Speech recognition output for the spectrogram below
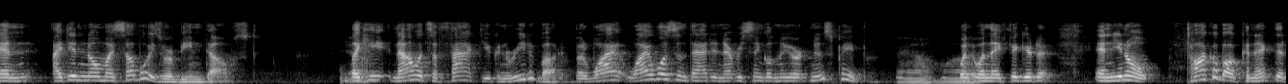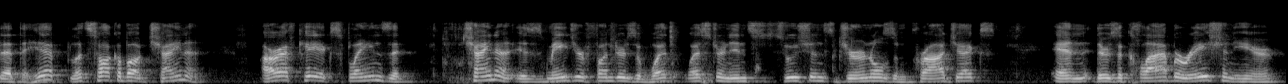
and I didn't know my subways were being doused? Like he, now it's a fact. You can read about it. But why why wasn't that in every single New York newspaper? Yeah. When when they figured it, and you know, talk about connected at the hip. Let's talk about China. RFK explains that China is major funders of Western institutions, journals, and projects, and there's a collaboration here.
